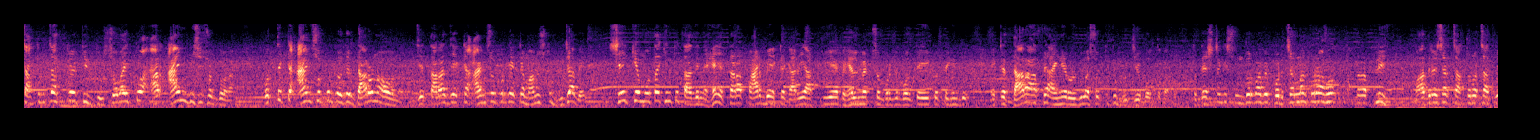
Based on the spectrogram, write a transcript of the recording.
ছাত্রছাত্রীরা কিন্তু সবাই তো আর আইন বিশেষজ্ঞ না। প্রত্যেকটা আইন সম্পর্কে ওদের ধারণাও নেই যে তারা যে একটা আইন সম্পর্কে একটা মানুষকে বুঝাবে, সেই ক্ষমতা কিন্তু তাদের নেই। হ্যাঁ তারা পারবে একটা গাড়ি আটকিয়ে, হেলমেট সম্পর্কে বলতে, এই করতে, কিন্তু একটা দ্বারা আছে আইনের, ওইগুলো সব কিছু বুঝিয়ে বলতে পারবে। তো দেশটাকে সুন্দরভাবে পরিচালনা করা হোক। আপনারা প্লিজ মাদ্রাসার ছাত্রছাত্রী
